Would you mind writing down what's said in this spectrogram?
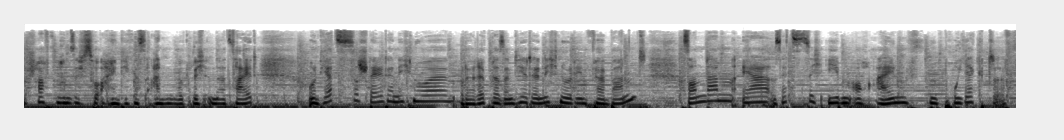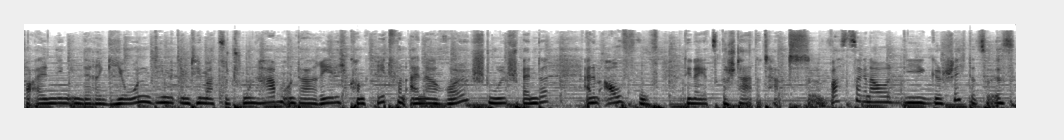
schafft man sich so einiges an, wirklich in der Zeit. Und jetzt stellt er nicht nur oder repräsentiert er nicht nur den Verband, sondern er setzt sich eben auch ein für Projekte, vor allen Dingen in der Region, die mit dem Thema zu tun haben. Und da rede ich konkret von einer Rollstuhlspende, einem Aufruf, den er jetzt gestartet hat. Was da genau die Geschichte dazu ist,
